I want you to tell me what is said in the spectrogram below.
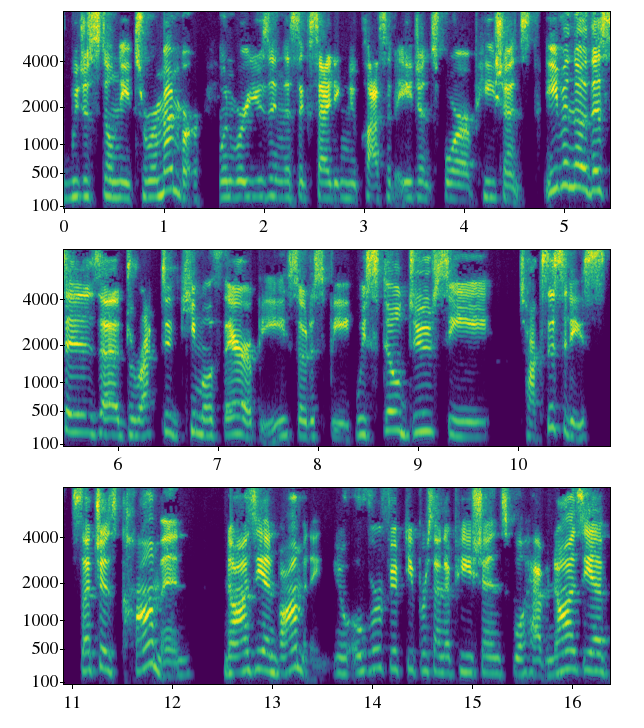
we just still need to remember when we're using this exciting new class of agents for our patients. Even though this is a directed chemotherapy, so to speak, we still do see toxicities such as common nausea and vomiting. You know, over 50% of patients will have nausea.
